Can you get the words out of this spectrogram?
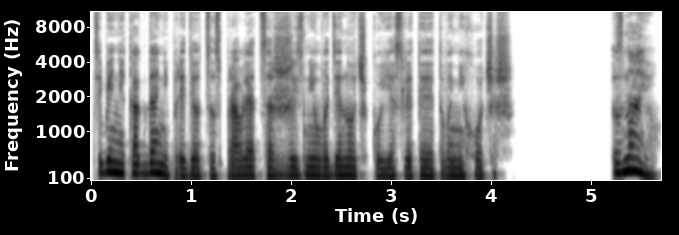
Тебе никогда не придется справляться с жизнью в одиночку, если ты этого не хочешь. Знаю.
